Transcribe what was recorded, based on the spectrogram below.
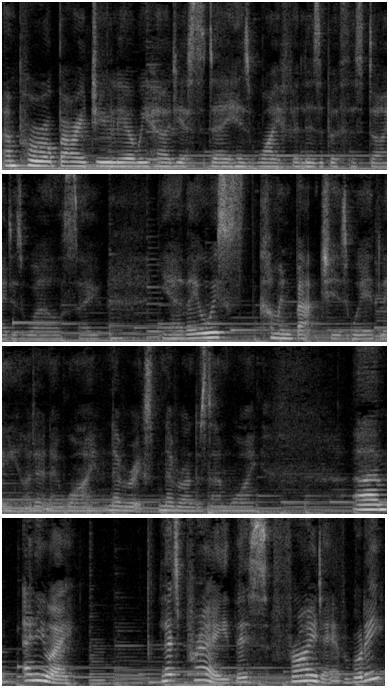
and poor old Barry Julia, we heard yesterday, his wife Elizabeth has died as well. So, yeah, they always come in batches. Weirdly, I don't know why. Never, never understand why. Um, anyway, Let's pray this Friday, everybody.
